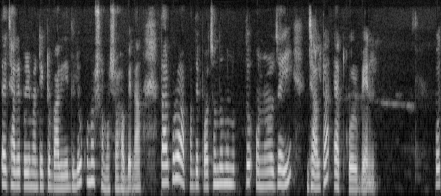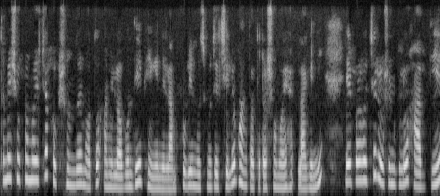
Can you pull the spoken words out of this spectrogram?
তাই ঝালের পরিমাণটা একটু বাড়িয়ে দিলেও কোনো সমস্যা হবে না। তারপরেও আপনাদের পছন্দ মতো অনুযায়ী ঝালটা অ্যাড করবেন। প্রথমে শুকনো মরিচটা খুব সুন্দর মতো আমি লবণ দিয়ে ভেঙে নিলাম। খুবই মুচমুচে ছিল, ভাঙতে অতটা সময় লাগেনি। এরপর হচ্ছে রসুনগুলো হাত দিয়ে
